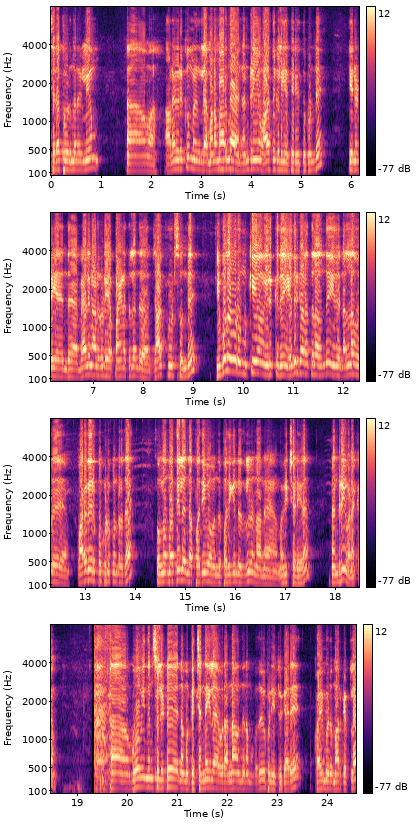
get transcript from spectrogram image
சிறப்பு விருந்தினர்களையும் அனைவருக்கும் எங்களை மனமார்ந்த நன்றியும் வாழ்த்துக்களையும் தெரிவித்துக்கொண்டு என்னுடைய இந்த மேலை நாடுகளுடைய பயணத்தில் இந்த ஜாக் ஃப்ரூட்ஸ் வந்து இவ்வளவு ஒரு முக்கியம் இருக்குது. எதிர்காலத்தில் வந்து இது நல்ல ஒரு வரவேற்பு கொடுக்குன்றத உங்க மத்தியில் இந்த பதிவை வந்து பதிகின்றதுல நான் மகிழ்ச்சி அடைகிறேன். நன்றி வணக்கம். கோவிந்தன் சொல்லிட்டு நமக்கு சென்னையில் ஒரு அண்ணா வந்து நமக்கு உதவி பண்ணிட்டு இருக்காரு. கோயம்பேடு மார்க்கெட்டில்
